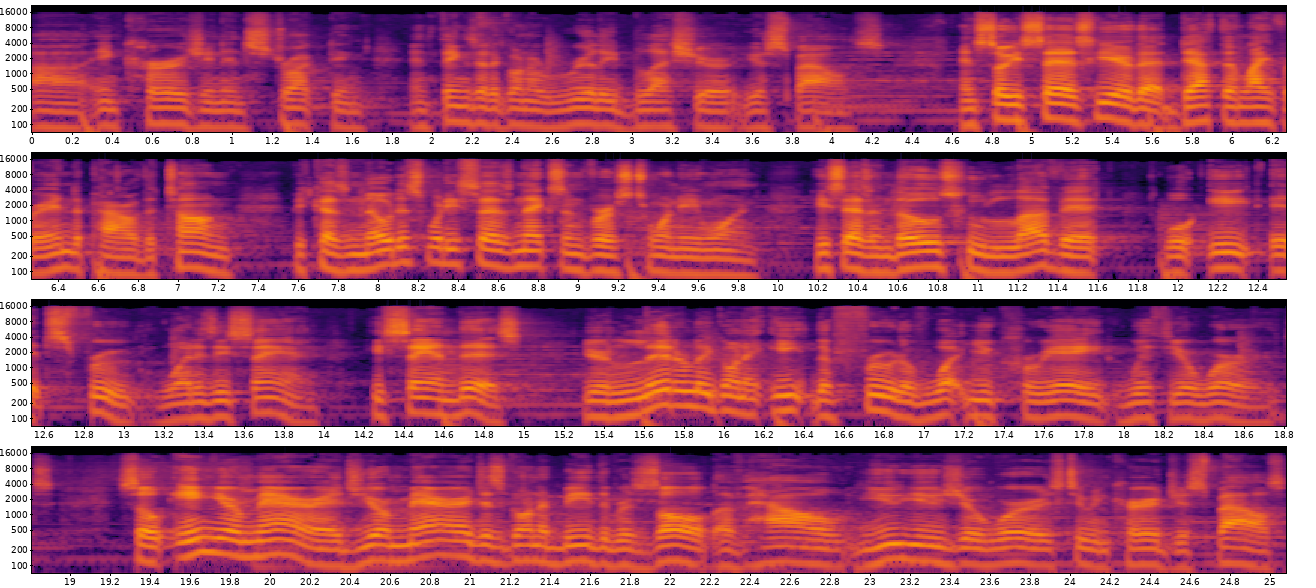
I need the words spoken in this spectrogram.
uh, encouraging, instructing, and things that are going to really bless your, your spouse. And so he says here that death and life are in the power of the tongue, because notice what he says next in verse 21. He says, And those who love it will eat its fruit. What is he saying? He's saying this you're literally going to eat the fruit of what you create with your words. So, in your marriage, your marriage is going to be the result of how you use your words to encourage your spouse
